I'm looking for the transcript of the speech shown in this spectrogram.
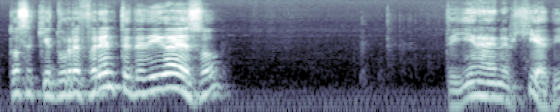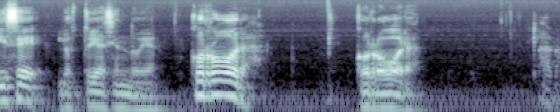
Entonces que tu referente te diga eso, te llena de energía, te dice, lo estoy haciendo bien, Corrobora. corrobora. Claro.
